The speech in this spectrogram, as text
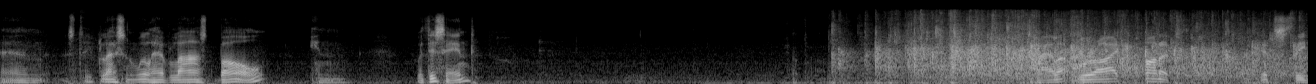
And Steve Glasson will have last bowl in with this end. Taylor right on it. Gets the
